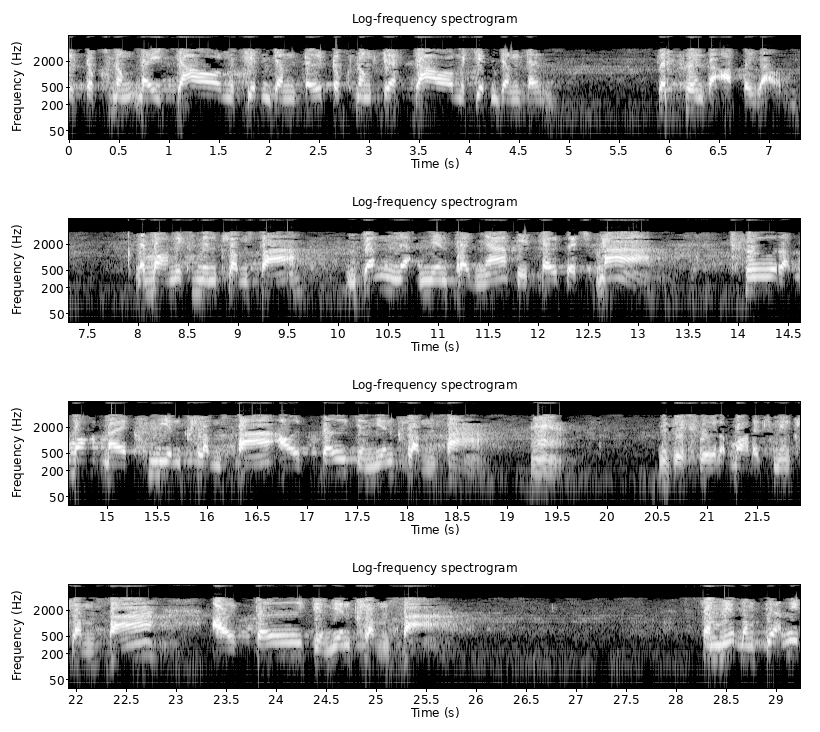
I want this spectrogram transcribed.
ឬទុកក្នុងដីចោលមួយជាតិអញ្ចឹងទៅទុកក្នុងផ្ទះចោលមួយជាតិអញ្ចឹងទៅគិតឃើញតែអត់ប្រយោជន៍របស់នេះគ្មានខ្លឹមសារ អញ្ចឹងអ្នកមានប្រាជ្ញាគេទៅតែស្មារធ្វើរបស់ដែលគ្មានខ្លឹមសារឲ្យទៅជាមានខ្លឹមសារនេះគេធ្វើរបស់ដែលគ្មានខ្លឹមសារឲ្យទៅជាមានខ្លឹមសារសម្លៀកបំពាក់នេះ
